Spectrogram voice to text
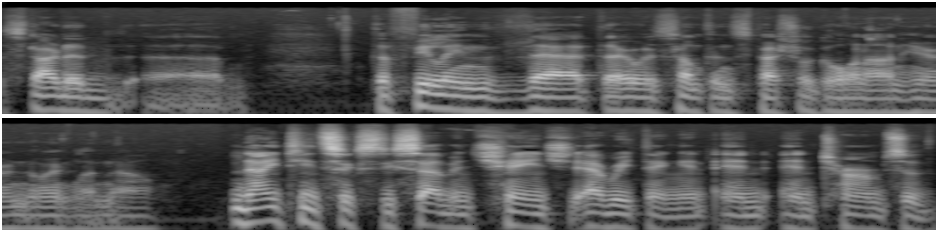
started the feeling that there was something special going on here in New England now. 1967 changed everything in, in, in terms of,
